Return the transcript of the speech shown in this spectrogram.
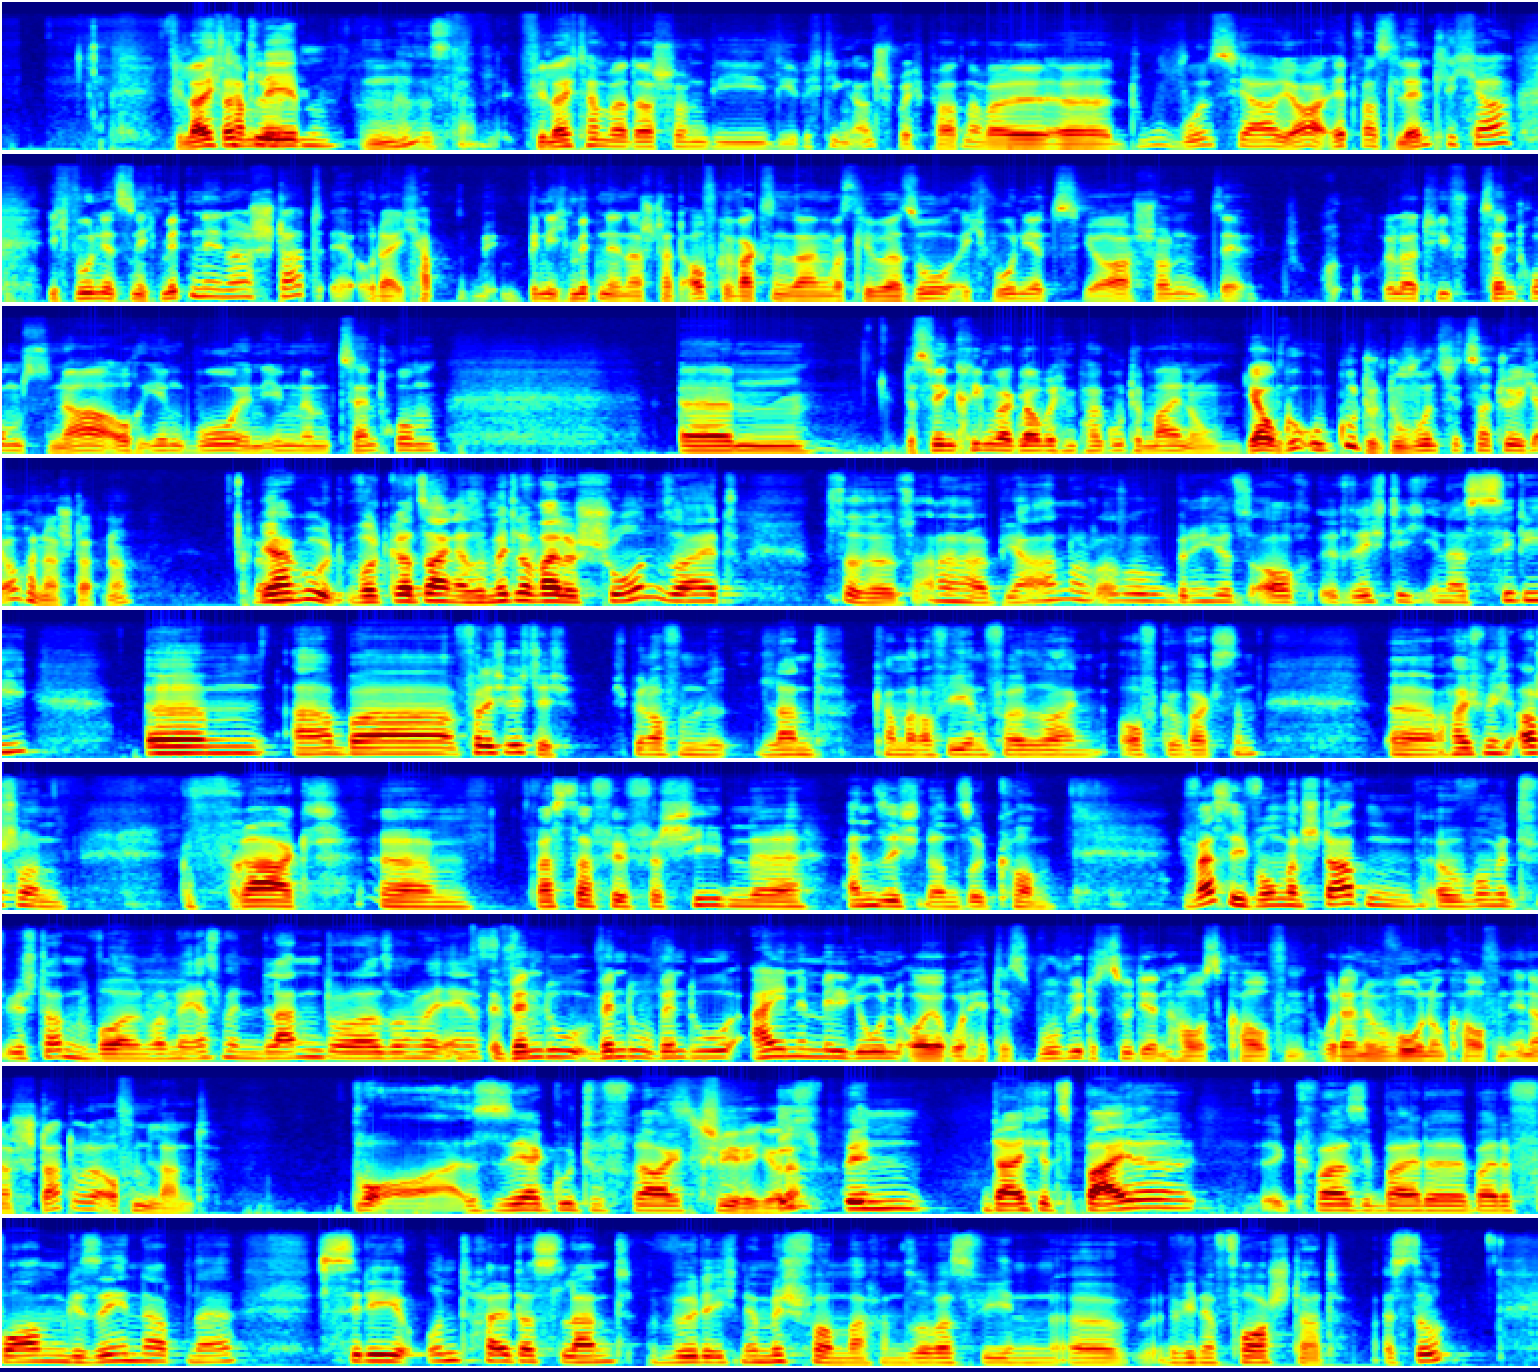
Vielleicht haben wir, Stadtleben, Landleben. Vielleicht haben wir da schon die, die richtigen Ansprechpartner, weil äh, du wohnst ja, ja etwas ländlicher. Ich wohne jetzt nicht mitten in der Stadt äh, oder ich hab, bin nicht mitten in der Stadt aufgewachsen, sagen wir es lieber so. Ich wohne jetzt ja schon sehr, relativ zentrumsnah, auch irgendwo in irgendeinem Zentrum. Ähm, deswegen kriegen wir, glaube ich, ein paar gute Meinungen. Ja, und gu gut, und du wohnst jetzt natürlich auch in der Stadt, ne? Klar. Ja, gut, wollte gerade sagen, also mittlerweile schon seit, ist das jetzt, anderthalb Jahren oder so, bin ich jetzt auch richtig in der City. Ähm, aber völlig richtig. Ich bin auf dem Land, kann man auf jeden Fall sagen, aufgewachsen. Äh, habe ich mich auch schon gefragt, ähm, was da für verschiedene Ansichten und so kommen. Ich weiß nicht, wo man starten, äh, womit wir starten wollen. Wollen wir erstmal in Land oder sollen wir erst. Wenn du, wenn du, wenn du eine Million Euro hättest, wo würdest du dir ein Haus kaufen oder eine Wohnung kaufen? In der Stadt oder auf dem Land? Boah, sehr gute Frage. Ist schwierig, oder? Ich bin, da ich jetzt beide, äh, quasi beide, beide Formen gesehen habe, ne, City und halt das Land, würde ich eine Mischform machen. Sowas wie, ein, äh, wie eine Vorstadt, weißt du?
